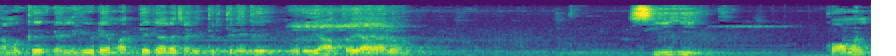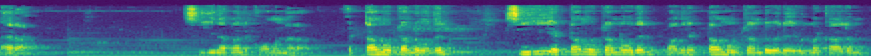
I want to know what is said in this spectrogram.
നമുക്ക് ഡൽഹിയുടെ മധ്യകാല ചരിത്രത്തിലേക്ക് ഒരു യാത്രയായാലോ? C E common era C എന്ന് പറഞ്ഞാൽ കോമൺ എറ എട്ടാം നൂറ്റാണ്ട് മുതൽ സി ഇ എട്ടാം നൂറ്റാണ്ട് മുതൽ പതിനെട്ടാം നൂറ്റാണ്ട് വരെയുള്ള കാലം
